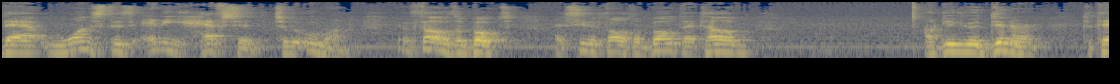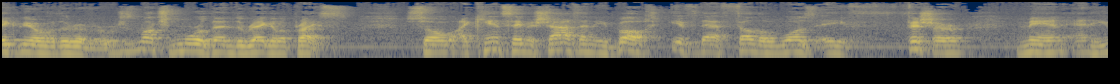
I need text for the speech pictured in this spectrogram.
that once there's any hefsid to the Uman, if a fellow with a boat, I see the fellow with a boat, I tell him, I'll give you a dinner to take me over the river, which is much more than the regular price. So I can't say Mishat any boch if that fellow was a fisher man and he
